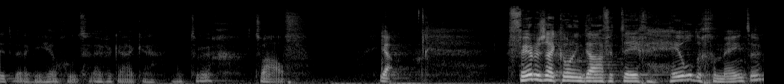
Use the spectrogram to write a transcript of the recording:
Dit werkt niet heel goed. Even kijken. Moet terug. 12. Ja. Verder zei koning David tegen heel de gemeente:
